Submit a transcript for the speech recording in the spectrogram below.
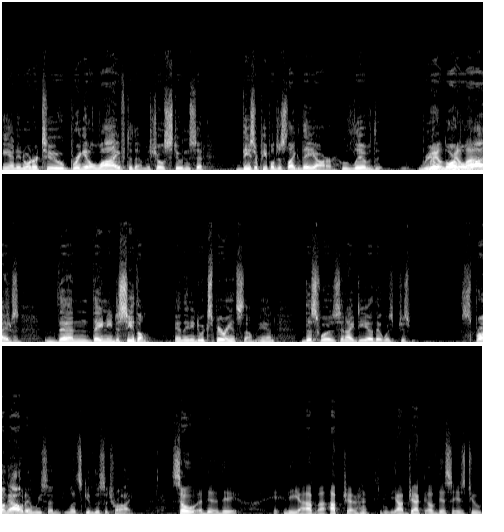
And in order to bring it alive to them, to show students that these are people just like they are, who lived real, real normal real lives, lives right? then they need to see them and they need to experience them. And this was an idea that was just sprung out, and we said, let's give this a try. So the the the object, me, the object of this is to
